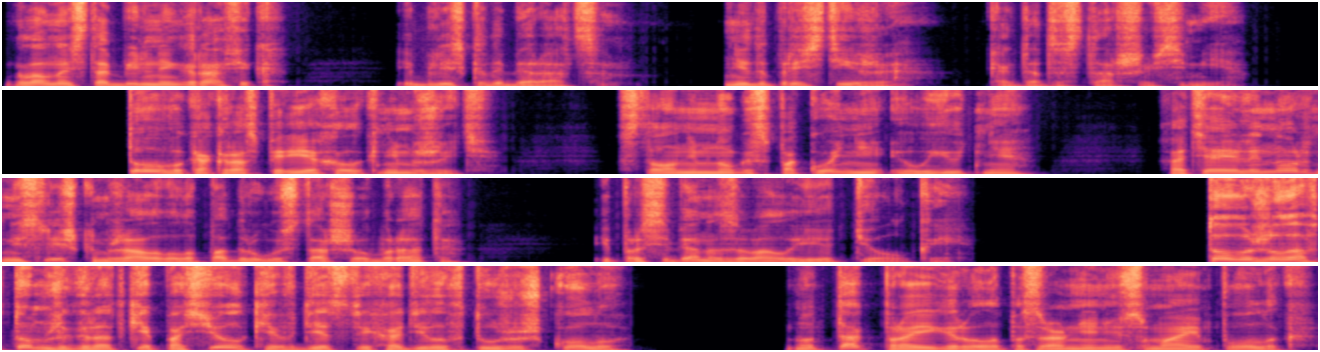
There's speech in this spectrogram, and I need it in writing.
Главное — стабильный график и близко добираться. Не до престижа, когда ты старший в семье. Това как раз переехала к ним жить. Стало немного спокойнее и уютнее, хотя Эленор не слишком жаловала подругу старшего брата и про себя называла ее тёлкой. Това жила в том же городке-поселке, в детстве ходила в ту же школу, но так проигрывала по сравнению с Майей Полок,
